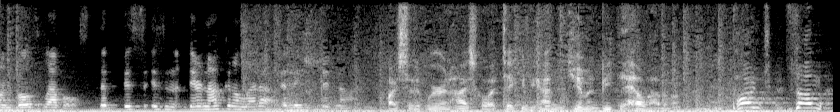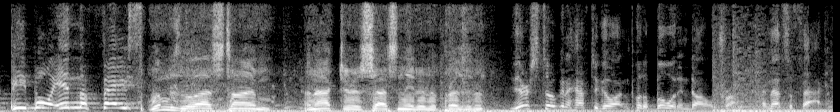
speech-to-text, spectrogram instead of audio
on both levels, that this isn't, they're not going to let up, and they should not. I said if we were in high school, I'd take him behind the gym and beat the hell out of him. Punch some people in the face! When was the last time an actor assassinated a president? They're still going to have to go out and put a bullet in Donald Trump, and that's a fact.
